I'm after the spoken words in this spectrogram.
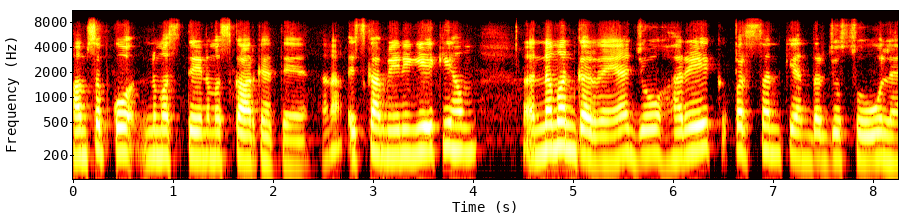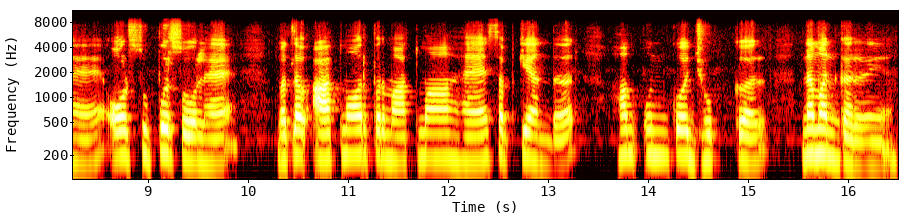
हम सबको नमस्ते, नमस्कार कहते हैं, है ना? इसका मीनिंग ये कि हम नमन कर रहे हैं जो हर एक पर्सन के अंदर जो सोल है और सुपर सोल है मतलब आत्मा और परमात्मा है सबके अंदर, हम उनको झुककर नमन कर रहे हैं।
